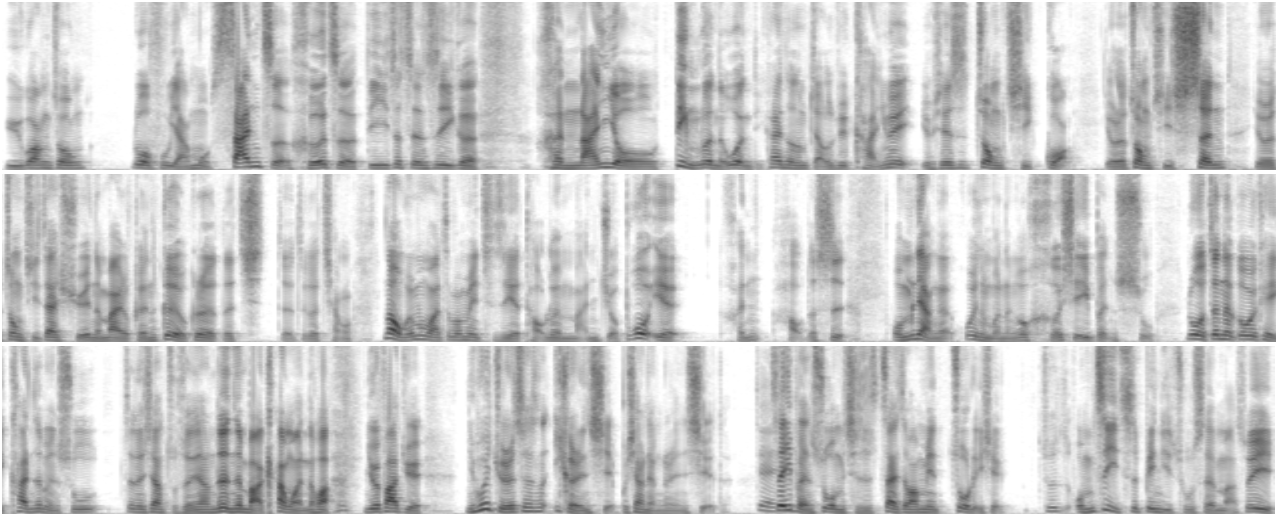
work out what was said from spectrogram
余光中。洛夫、杨牧三者何者第一？这真是一个很难有定论的问题。看从什么角度去看，因为有些是重其广，有的重其深，有的重其在学院的脉络，可能各有各的的这个强。那我跟木马这方面其实也讨论蛮久。不过也很好的是，我们两个为什么能够合写一本书？如果真的各位可以看这本书，真的像主持人一样认真把它看完的话，你会发觉，你会觉得这是一个人写，不像两个人写的。对，这一本书我们其实在这方面做了一些，就是我们自己是编辑出身嘛，所以。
